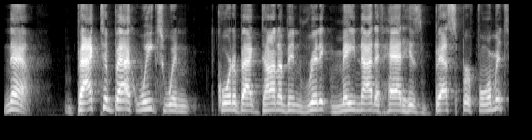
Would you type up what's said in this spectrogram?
Now, back to back weeks when quarterback Donovan Riddick may not have had his best performance,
